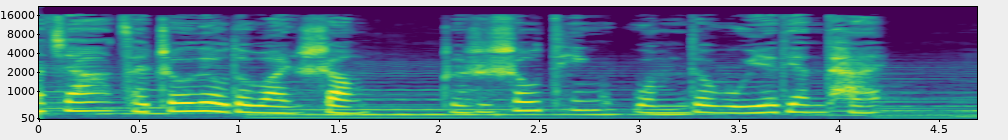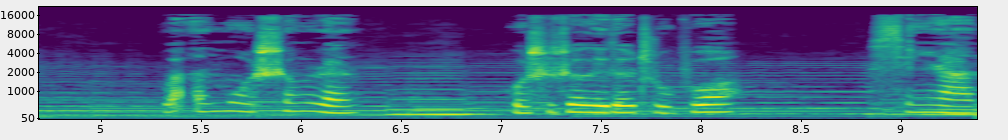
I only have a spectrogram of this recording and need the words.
大家在周六的晚上准时收听我们的午夜电台。晚安，陌生人，我是这里的主播欣然。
